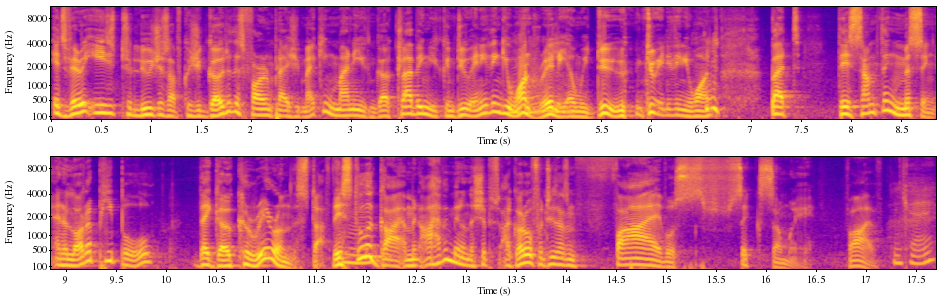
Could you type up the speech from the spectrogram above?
it's very easy to lose yourself because you go to this foreign place, you're making money, you can go clubbing, you can do anything you want, really, and we do do anything you want. but there's something missing, and a lot of people they go career on this stuff. There's still a mm. guy. I mean, I haven't been on the ships. I got off in 2005 or six somewhere, five. Okay.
